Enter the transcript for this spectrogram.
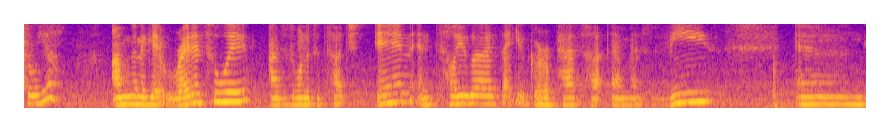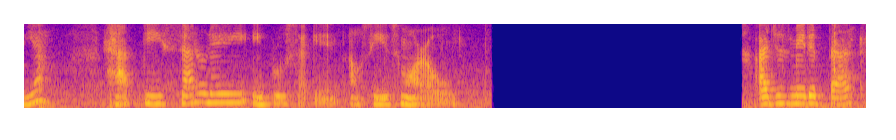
So yeah i'm gonna get right into it. I just wanted to touch in and tell you guys that your girl passed her msvs and yeah happy saturday april 2nd i'll see you tomorrow I just made it back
